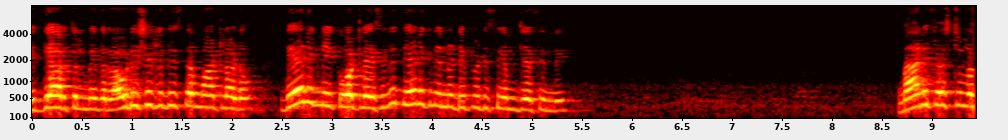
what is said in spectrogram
విద్యార్థుల మీద రౌడీ షీట్లు తీస్తే మాట్లాడవు. దేనికి నీకు ఓట్లు వేసింది దేనికి నిన్ను డిప్యూటీ సీఎం చేసింది? మేనిఫెస్టోలో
